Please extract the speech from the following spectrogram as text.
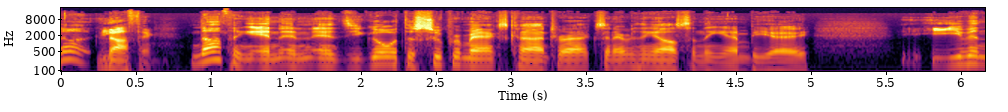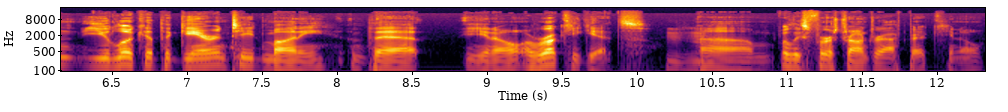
No, Nothing. Nothing. And, and as you go with the supermax contracts and everything else in the NBA, even you look at the guaranteed money that you know a rookie gets, um, at least first round draft pick. You know,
